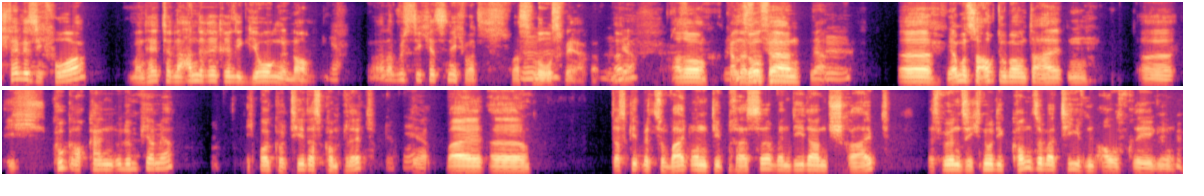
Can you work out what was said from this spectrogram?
stelle sich vor, man hätte eine andere Religion genommen. Ja. Ja, da wüsste ich jetzt nicht, was, was Mhm. los wäre. Ne? Ja. Also Kann man so insofern, sagen. Ja. Äh, wir haben uns da auch drüber unterhalten. Äh, ich gucke auch keinen Olympia mehr. Ich boykottiere das komplett, Okay. Ja. weil äh, das geht mir zu weit. Und die Presse, wenn die dann schreibt, es würden sich nur die Konservativen aufregen.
